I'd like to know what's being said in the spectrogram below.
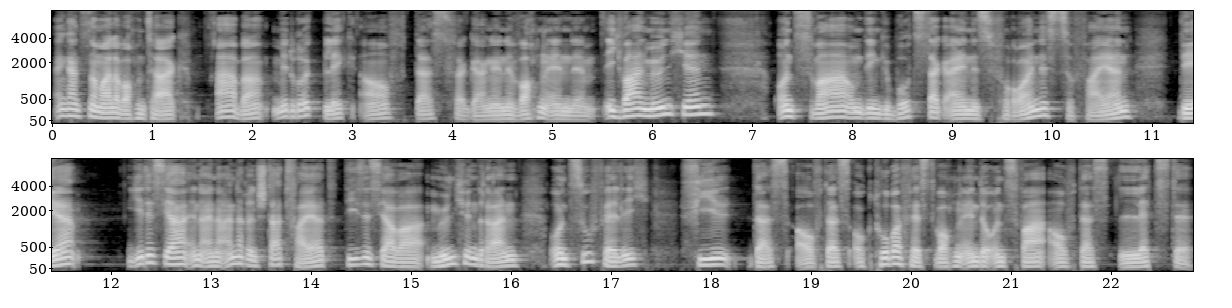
ein ganz normaler Wochentag aber mit Rückblick auf das vergangene Wochenende. Ich war in München und zwar um den Geburtstag eines Freundes zu feiern, der jedes Jahr in einer anderen Stadt feiert. Dieses Jahr war München dran und zufällig fiel das auf das Oktoberfestwochenende und zwar auf das letzte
